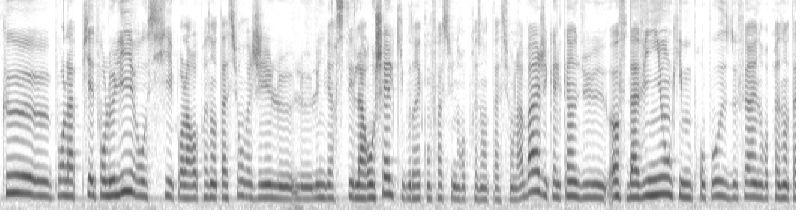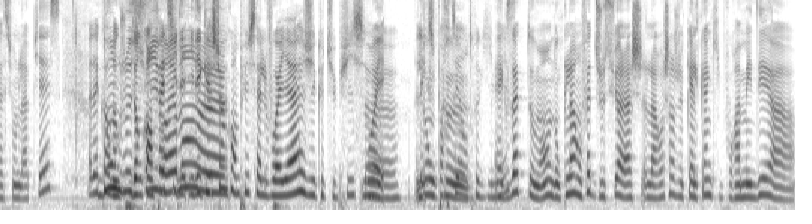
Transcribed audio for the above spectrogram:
que pour, la pièce, pour le livre aussi et pour la représentation, bah, j'ai l'université de La Rochelle qui voudrait qu'on fasse une représentation là-bas. J'ai quelqu'un du Off d'Avignon qui me propose de faire une représentation de la pièce. Ah, d'accord. Donc, donc, en fait, il, est, question euh, qu'en plus elle voyage et que tu puisses euh, l'exporter euh, entre guillemets. Exactement. Donc là, en fait, je suis à la recherche de quelqu'un qui pourra m'aider à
